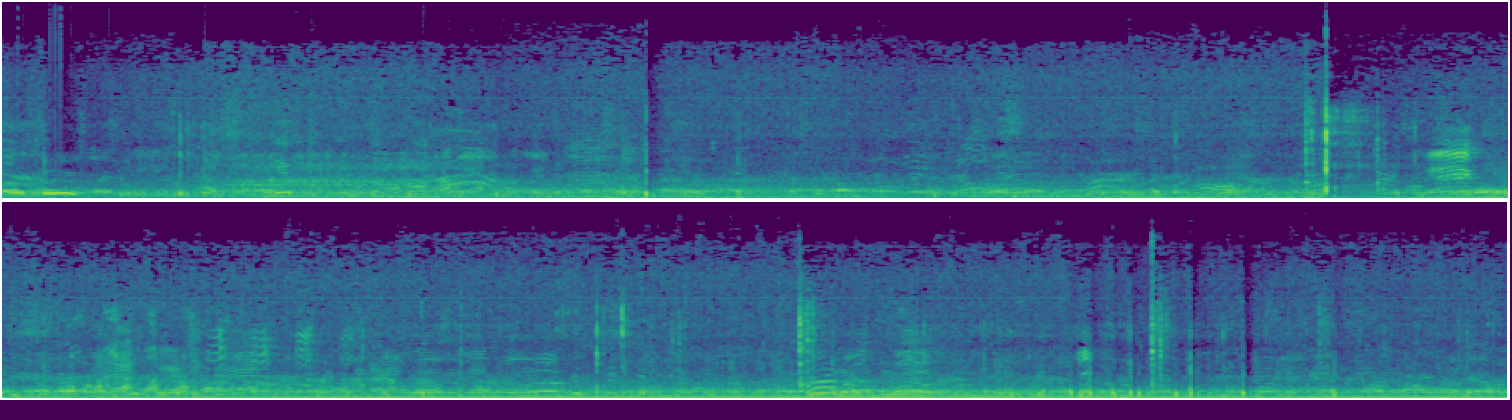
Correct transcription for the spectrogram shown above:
That's it. Came down on it. Yes, I would like you to Oh, yeah. Come on, come on, baby, come on. Magic. I'm gonna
